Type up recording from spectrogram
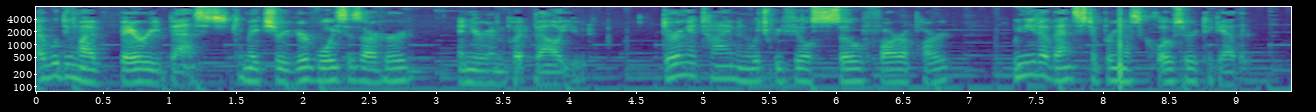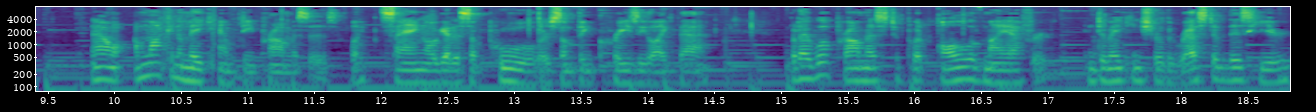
I will do my very best to make sure your voices are heard and your input valued. During a time in which we feel so far apart, we need events to bring us closer together. Now, I'm not going to make empty promises, like saying I'll get us a pool or something crazy like that, but I will promise to put all of my effort into making sure the rest of this year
